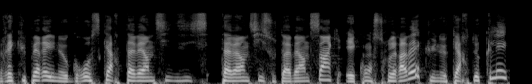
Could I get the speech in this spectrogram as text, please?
récupérer une grosse carte taverne 6, taverne 6 ou taverne 5 et construire avec une carte clé.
